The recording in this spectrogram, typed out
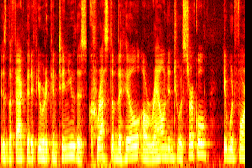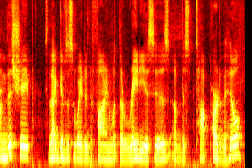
is the fact that if you were to continue this crest of the hill around into a circle, it would form this shape so that gives us a way to define what the radius is of this top part of the hill.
